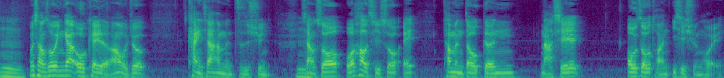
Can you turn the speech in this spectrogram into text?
嗯，我想说应该 OK 的，然后我就看一下他们资讯，想说我好奇说，哎，他们都跟哪些欧洲团一起巡回，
